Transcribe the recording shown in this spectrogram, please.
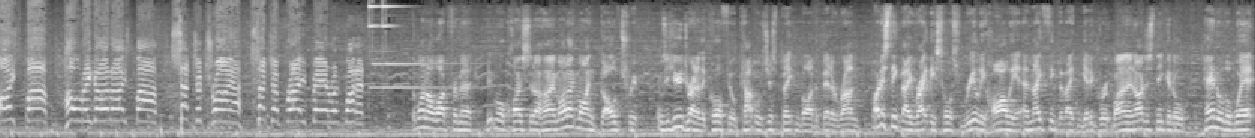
Ice Bath holding on Ice Bath. Such a trier, such a brave bear and won it. The one I like from a bit more closer to home, I don't mind Gold Trip. It was a huge run in the Caulfield Cup. It was just beaten by the better run. I just think they rate this horse really highly and they think that they can get a Group 1 and I just think it'll handle the wet.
